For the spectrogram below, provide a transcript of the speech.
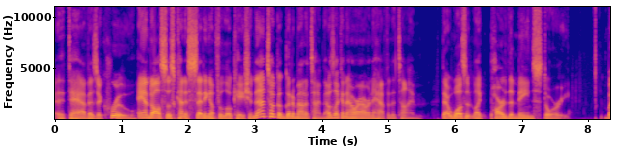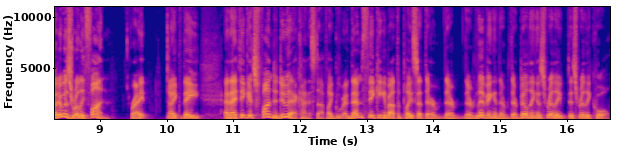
uh, to have as a crew and also kind of setting up the location. And that took a good amount of time. That was like an hour, hour and a half of the time. That wasn't like part of the main story. But it was really fun, right? Like they and I think it's fun to do that kind of stuff. Like them thinking about the place that they're they're they're living and they're they're building is really it's really cool.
